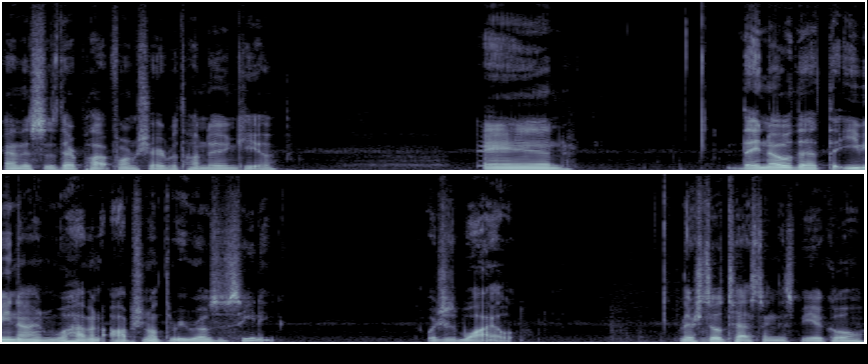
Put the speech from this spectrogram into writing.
and this is their platform shared with Hyundai and Kia and they know that the EV9 will have an optional three rows of seating, which is wild. They're still testing this vehicle,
